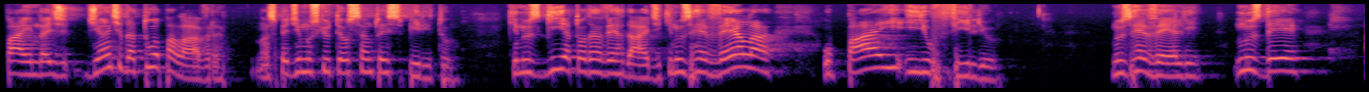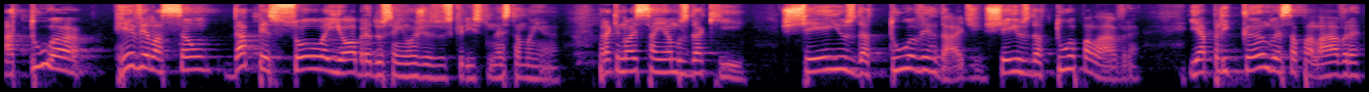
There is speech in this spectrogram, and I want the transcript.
Pai, diante da tua palavra, nós pedimos que o teu Santo Espírito, que nos guia toda a verdade, que nos revela o Pai e o Filho. Nos revele, nos dê a tua revelação da pessoa e obra do Senhor Jesus Cristo nesta manhã, para que nós saiamos daqui cheios da tua verdade, cheios da tua palavra e aplicando essa palavra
